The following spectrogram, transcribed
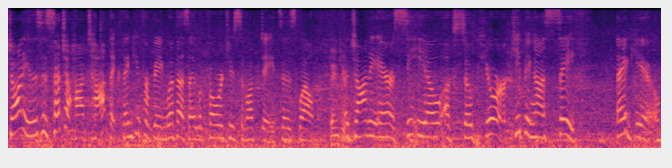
Johnny, this is such a hot topic. Thank you for being with us. I look forward to some updates as well. Thank you. Uh, Johnny Ayers, CEO of Socure, keeping us safe. Thank you.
